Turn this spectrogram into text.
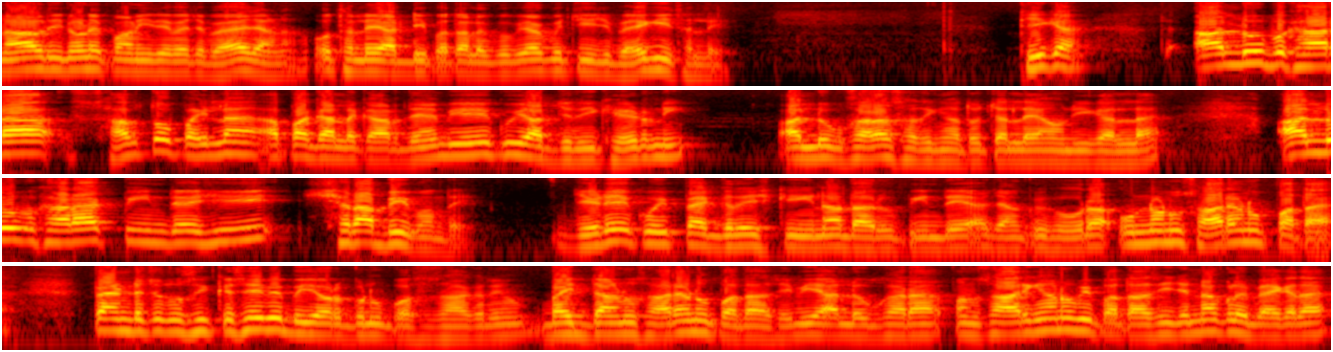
ਨਾਲ ਦੀ ਨਾਲ ਉਹਨੇ ਪਾਣੀ ਦੇ ਵਿੱਚ ਬਹਿ ਜਾਣਾ। ਉਹ ਥੱਲੇ ਆਡੀ ਪਤਾ ਲੱਗੂ ਵੀ ਆ ਕੋਈ ਚੀਜ਼ ਬਹਿ ਗਈ ਥੱਲੇ। ਠੀਕ ਹੈ? ਤੇ ਆਲੂ ਬੁਖਾਰਾ ਸਭ ਤੋਂ ਪਹਿਲਾਂ ਆਪਾਂ ਗੱਲ ਕਰਦੇ ਆਂ ਵੀ ਇਹ ਕੋਈ ਅੱਜ ਦੀ ਖੇਡ ਨਹੀਂ। ਆਲੂ ਬੁਖਾਰਾ ਸਦੀਆਂ ਤੋਂ ਚੱਲਿਆ ਆਉਂਦੀ ਗੱਲ ਹੈ। ਆਲੂ ਬੁਖਾਰਾ ਪੀਂਦੇ ਹੀ ਸ਼ਰਾਬੀ ਬੰਦੇ। ਜਿਹੜੇ ਕੋਈ ਪੈਗ ਦੇ ਸ਼ਕੀਨ ਆ दारू ਪੀਂਦੇ ਆ ਜਾਂ ਕੋਈ ਹੋਰ ਆ, ਉਹਨਾਂ ਨੂੰ ਸਾਰਿਆਂ ਨੂੰ ਪਤਾ ਹੈ। ਪਿੰਡ 'ਚ ਤੁਸੀਂ ਕਿਸੇ ਵੀ ਬਜ਼ੁਰਗ ਨੂੰ ਪੁੱਛ ਸਕਦੇ ਹੋ, ਵੈਦਾਂ ਨੂੰ ਸਾਰਿਆਂ ਨੂੰ ਪਤਾ ਸੀ ਵੀ ਆਲੂ ਬੁਖਾਰਾ, ਪੰਸਾਰੀਆਂ ਨੂੰ ਵੀ ਪਤਾ ਸੀ, ਜਿਨ੍ਹਾਂ ਕੋਲੇ ਵਿਕਦਾ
